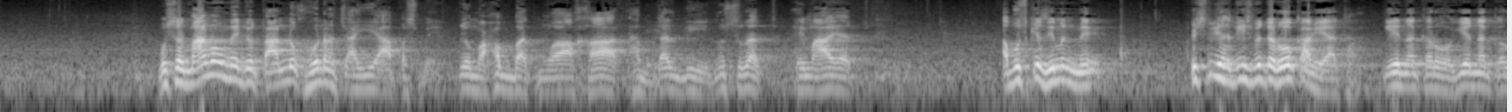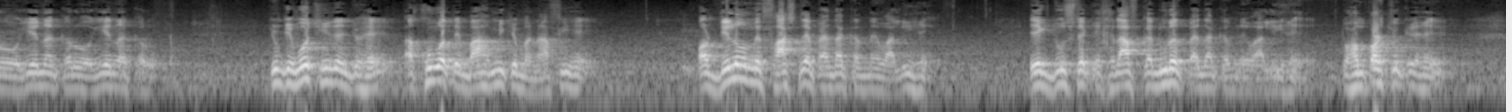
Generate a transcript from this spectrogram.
مسلمانوں میں جو تعلق ہونا چاہیے آپس میں، جو محبت مواخات ہمدردی، نصرت، حمایت، اب اس کے ضمن میں پچھلی حدیث میں تو روکا گیا تھا، یہ نہ کرو، یہ نہ کرو، یہ نہ کرو، یہ نہ کرو۔ کیونکہ وہ چیزیں جو ہے اخوت باہمی کے منافی ہیں اور دلوں میں فاصلے پیدا کرنے والی ہیں۔ ایک دوسرے کے خلاف کدورت پیدا کرنے والی ہیں۔ تو ہم پڑھ چکے ہیں۔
